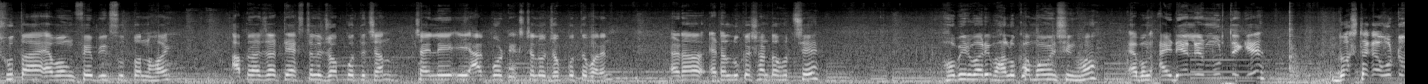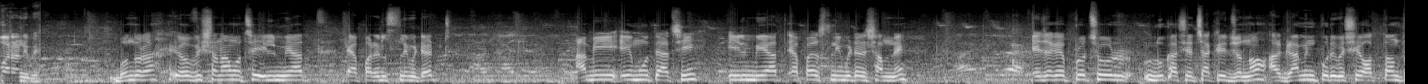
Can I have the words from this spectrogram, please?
সুতা এবং ফেব্রিক্স উৎপন্ন হয়। আপনারা যারা টেক্সটাইলে জব করতে চান, চাইলে এই আকবর টেক্সটাইলেও জব করতে পারেন। এটা এটা লোকেশনটা হচ্ছে হবির বাড়ি ভালুকা ময়মনসিংহ এবং আইডিয়ালের মোড় থেকে দশ টাকা অটো ভাড়া নেবে। বন্ধুরা, এই অফিসটার নাম হচ্ছে ইলমিয়াত অ্যাপারেলস লিমিটেড। আমি এই মুহূর্তে আছি ইলমিয়াত অ্যাপারেলস লিমিটেডের সামনে। এই জায়গায় প্রচুর লোক আসে চাকরির জন্য, আর গ্রামীণ পরিবেশে অত্যন্ত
